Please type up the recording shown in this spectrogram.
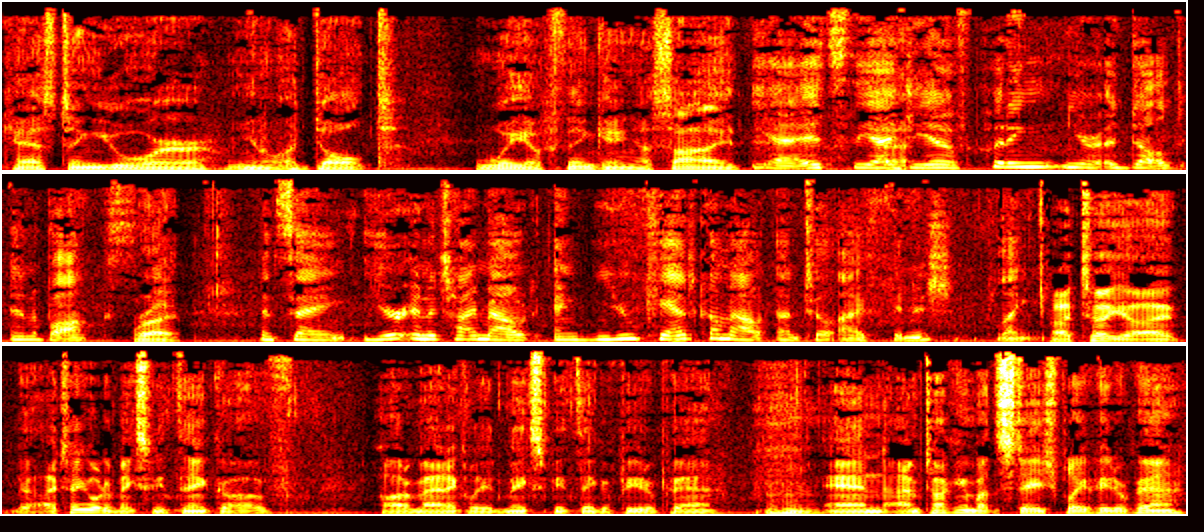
casting your, you know, adult way of thinking aside. Yeah, it's the Uh, idea of putting your adult in a box. Right. and saying, You're in a timeout and you can't come out until I finish playing. I tell you, I I tell you what it makes me think of. Automatically, it makes me think of Peter Pan, and I'm talking about the stage play Peter Pan.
